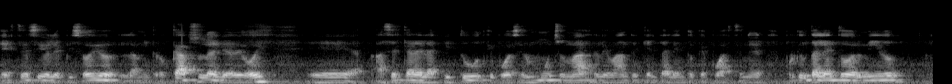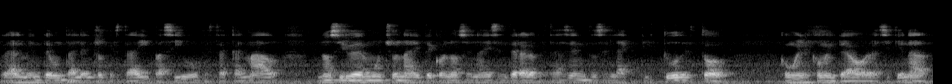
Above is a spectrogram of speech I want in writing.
Este ha sido el episodio, la microcápsula del día de hoy, eh, acerca de la actitud que puede ser mucho más relevante que el talento que puedas tener. Porque un talento dormido, realmente un talento que está ahí pasivo, que está calmado, no sirve de mucho, nadie te conoce, nadie se entera de lo que estás haciendo. Entonces la actitud es todo como les comenté ahora. Así que nada,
